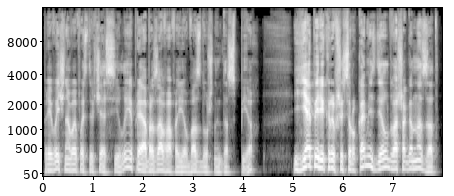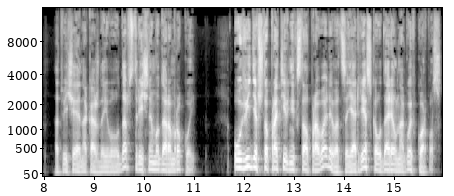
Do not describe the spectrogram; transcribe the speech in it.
Привычно выпустив часть силы и преобразовав ее в воздушный доспех, я, перекрывшись руками, сделал два шага назад, отвечая на каждый его удар встречным ударом рукой. Увидев, что противник стал проваливаться, я резко ударил ногой в корпус.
